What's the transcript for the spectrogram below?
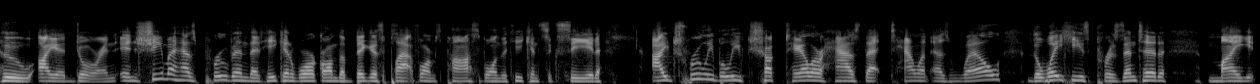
who I adore. And, and CIMA has proven that he can work on the biggest platforms possible and that he can succeed. I truly believe Chuck Taylor has that talent as well. The way he's presented might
